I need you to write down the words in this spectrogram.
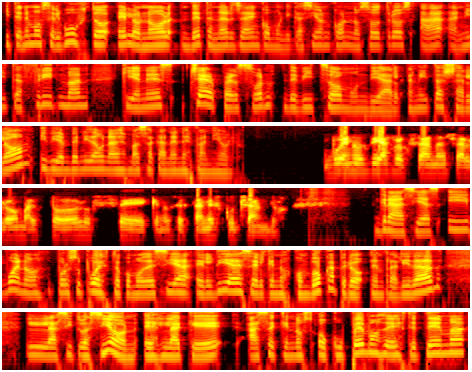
y tenemos el gusto, el honor de tener ya en comunicación con nosotros a Anita Friedman, quien es chairperson de Bitso Mundial. Anita, shalom y bienvenida una vez más acá en español. Buenos días, Roxana, shalom a todos los eh, que nos están escuchando. Gracias. Y bueno, por supuesto, como decía, el día es el que nos convoca, pero en realidad la situación es la que hace que nos ocupemos de este tema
